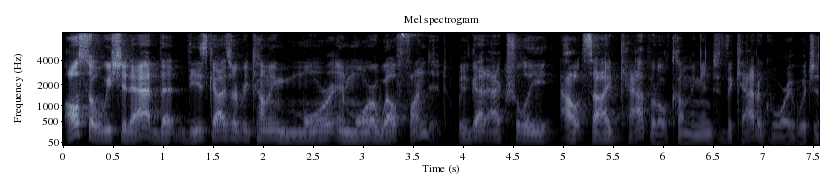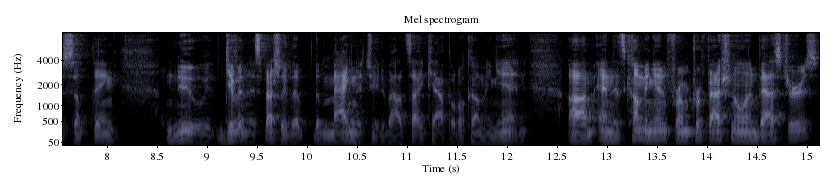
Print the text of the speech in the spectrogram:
also, we should add that these guys are becoming more and more well funded. We've got actually outside capital coming into the category, which is something new, given especially the, the magnitude of outside capital coming in. Um, and it's coming in from professional investors.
